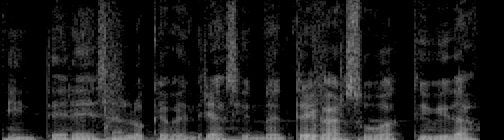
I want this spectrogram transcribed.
interesa lo que vendría siendo entregar su actividad.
